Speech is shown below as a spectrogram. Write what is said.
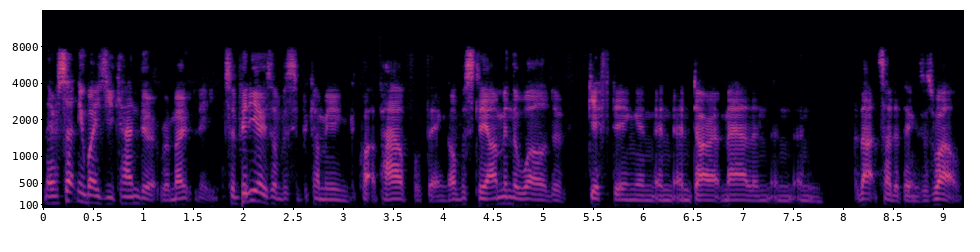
There are certainly ways you can do it remotely. So video is obviously becoming quite a powerful thing. Obviously, I'm in the world of gifting and, and, and direct mail and, and, and that side of things as well.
